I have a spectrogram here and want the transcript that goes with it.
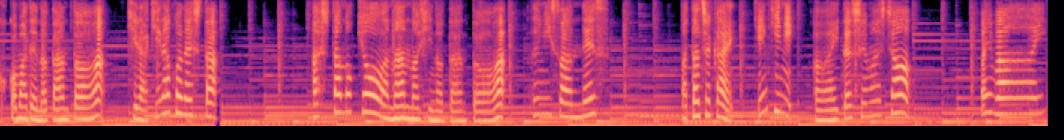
ここまでの担当はキラキラ子でした。明日の今日は何の日の担当はふみさんです。また次回元気にお会いいたしましょう。バイバーイ。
